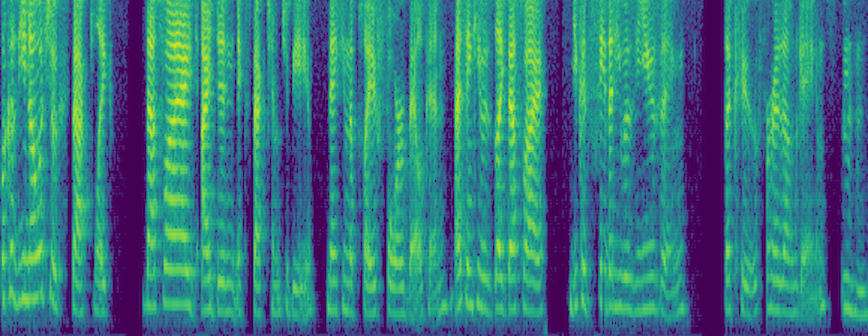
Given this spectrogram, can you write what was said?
Because you know what to expect. Like, that's why I, I didn't expect him to be making the play for Balekin. I think he was like, that's why you could see that he was using the coup for his own gains mm-hmm.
